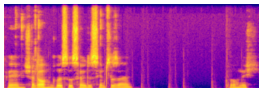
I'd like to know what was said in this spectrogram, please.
Okay, scheint auch ein größeres Höhlensystem zu sein. Doch nicht.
